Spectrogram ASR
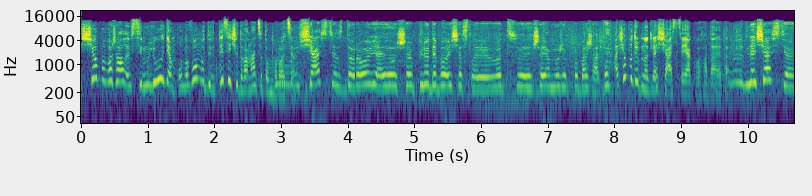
Що побажали всім людям у новому 2012 році? Ну, Щастя, здоров'я, щоб люди були щасливі. От е, що я можу побажати. А що потрібно для щастя, як ви гадаєте? Ну, для щастя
